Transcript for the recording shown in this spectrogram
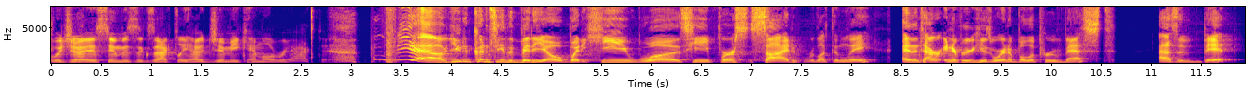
Which I assume is exactly how Jimmy Kimmel reacted. Yeah, you couldn't see the video, but he was he first sighed reluctantly, and the entire interview he was wearing a bulletproof vest as a bit.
